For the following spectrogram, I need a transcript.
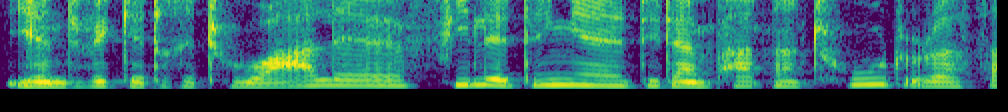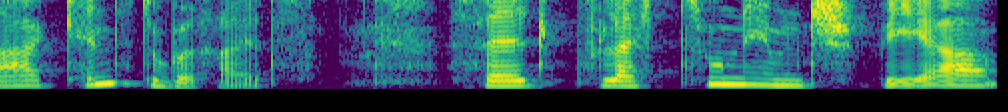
Ihr entwickelt Rituale, viele Dinge, die dein Partner tut oder sagt, kennst du bereits. Es fällt vielleicht zunehmend schwer,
